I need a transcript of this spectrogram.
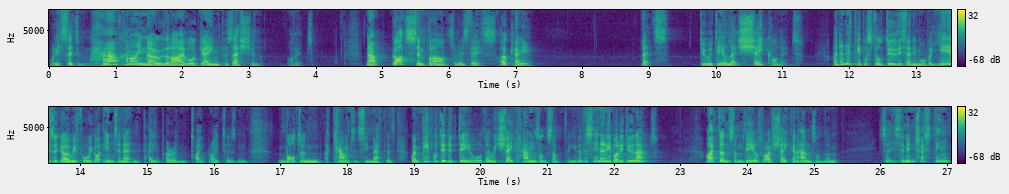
What he said to him, How can I know that I will gain possession of it? Now, God's simple answer is this okay, let's do a deal. Let's shake on it. I don't know if people still do this anymore, but years ago, before we got internet and paper and typewriters and modern accountancy methods, when people did a deal, they would shake hands on something. Have you ever seen anybody do that? I've done some deals where I've shaken hands on them. So it's an interesting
